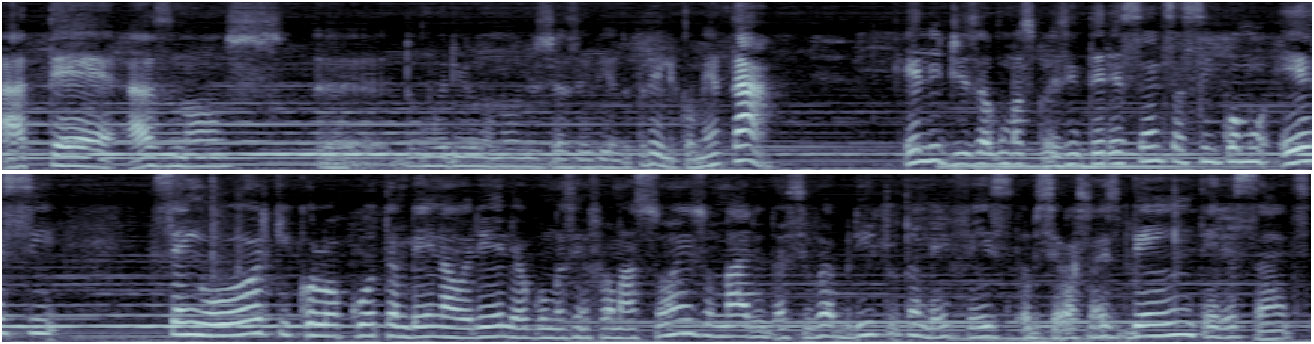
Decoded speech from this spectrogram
até as mãos uh, do Murilo Nunes de Azevedo para ele comentar, ele diz algumas coisas interessantes, assim como esse senhor que colocou também na orelha algumas informações, o Mário da Silva Brito também fez observações bem interessantes,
